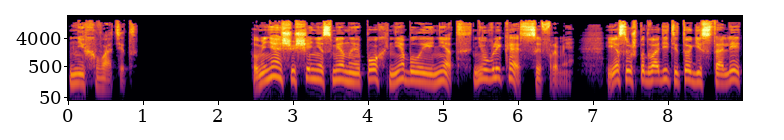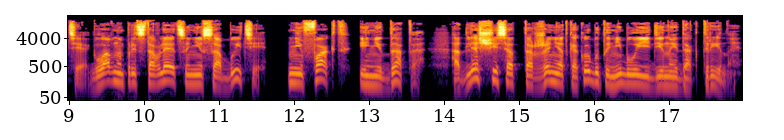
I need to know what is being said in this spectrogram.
не хватит. У меня ощущения смены эпох не было и нет, не увлекаясь цифрами. Если уж подводить итоги столетия, главным представляется не событие, не факт и не дата, а длящееся отторжение от какой бы то ни было единой доктрины,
